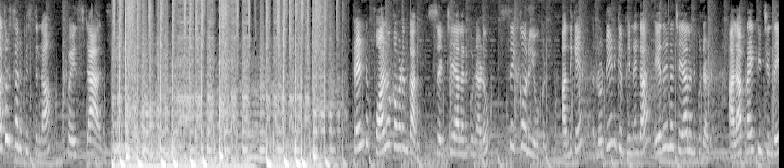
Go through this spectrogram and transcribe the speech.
అదుర్స్ అనిపిస్తున్న ఫేస్ డాన్స్. ట్రెండ్ ఫాలో కావడం కాదు. సెట్ చేయాలనుకున్నాడు సిక్కోలు యువకుడు. అందుకే రొటీన్కి భిన్నంగా ఏదైనా చేయాలనుకున్నాడు. అలా ప్రయత్నించిందే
